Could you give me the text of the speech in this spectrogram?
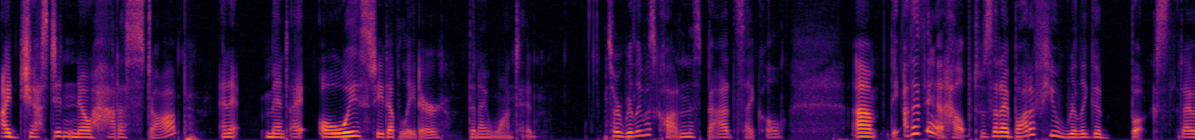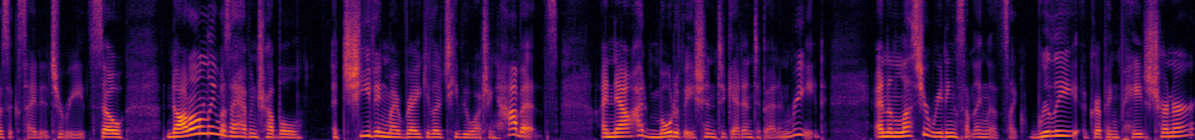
I just didn't know how to stop. And it meant I always stayed up later than I wanted. So I really was caught in this bad cycle. Um, the other thing that helped was that I bought a few really good books that I was excited to read. So not only was I having trouble achieving my regular TV watching habits, I now had motivation to get into bed and read. And unless you're reading something that's like really a gripping page turner,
